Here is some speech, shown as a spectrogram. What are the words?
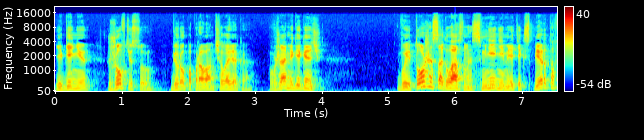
Евгению Жовтису, Бюро по правам человека. Уважаемый Евгений вы тоже согласны с мнениями этих экспертов,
